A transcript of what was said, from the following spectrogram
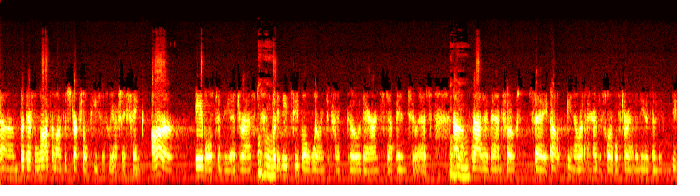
Um, but there's lots and lots of structural pieces we actually think are able to be addressed, Mhm. but it needs people willing to kind of go there and step into it Mm-hmm. um, rather than folks say, oh, you know what, I heard this horrible story on the news and these, these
